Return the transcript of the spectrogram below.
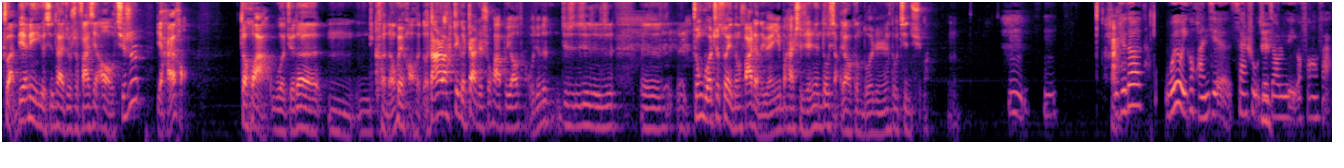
转变另一个心态，就是发现哦，其实也还好。的话，我觉得嗯可能会好很多。当然了，这个站着说话不腰疼。我觉得就是就是呃，中国之所以能发展的原因，不还是人人都想要更多，人人都进取吗？嗯嗯嗯。我觉得我有一个缓解三十五岁焦虑的一个方法。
